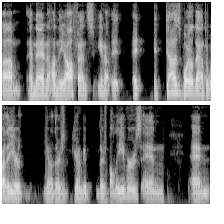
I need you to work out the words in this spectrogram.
Um, and then on the offense, you know, it it it does boil down to whether you're you know there's going to be there's believers in and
